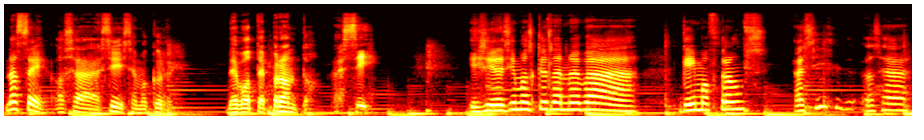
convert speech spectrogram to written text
No sé, o sea, sí, se me ocurre. De bote pronto, así. ¿Y si decimos que es la nueva Game of Thrones? Así, o sea,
